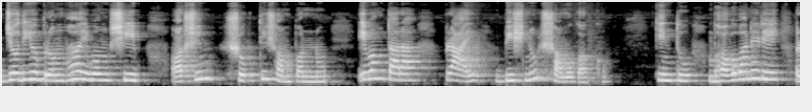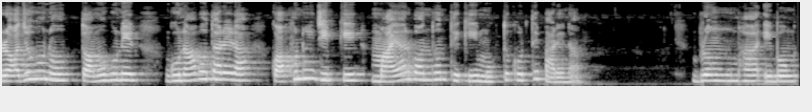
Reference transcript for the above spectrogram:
যদিও ব্রহ্মা এবং শিব অসীম শক্তি সম্পন্ন এবং তারা প্রায় বিষ্ণুর সমকক্ষ। কিন্তু ভগবানের এই রজগুণ ও তমগুণের গুণাবতারেরা কখনোই জীবকে মায়ার বন্ধন থেকে মুক্ত করতে পারে না। ব্রহ্মা এবং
